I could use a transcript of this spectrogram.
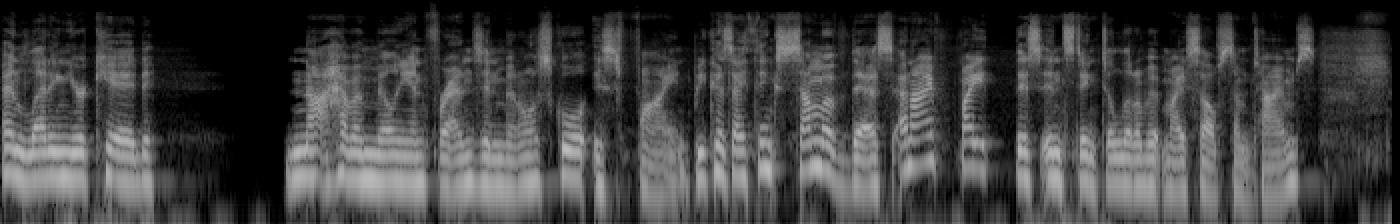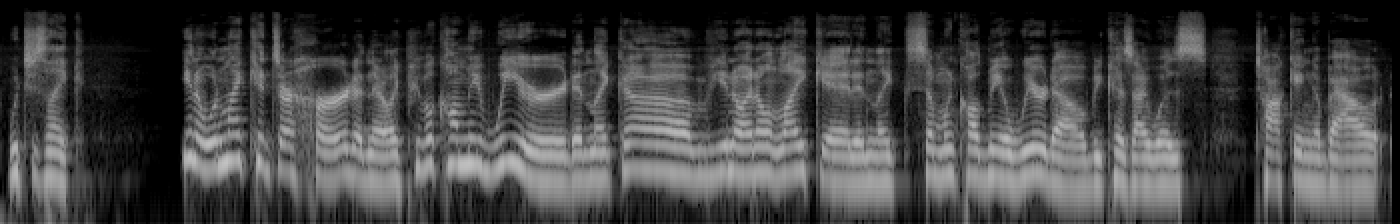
and letting your kid not have a million friends in middle school is fine because I think some of this, and I fight this instinct a little bit myself sometimes, which is like, you know, when my kids are hurt and they're like, people call me weird and like, um, you know, I don't like it. And like someone called me a weirdo because I was talking about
